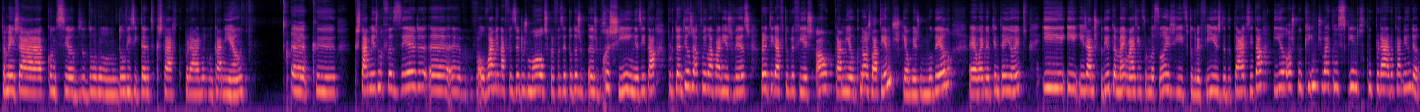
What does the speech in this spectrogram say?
Também já aconteceu de, de, um, de um visitante que está a recuperar um caminhão uh, que que está mesmo a fazer, uh, uh, ou vai mandar fazer os moldes para fazer todas as borrachinhas e tal. Portanto, ele já foi lá várias vezes para tirar fotografias ao caminhão que nós lá temos, que é o mesmo modelo, é o M88, e, e, e, já nos pediu também mais informações e fotografias de detalhes e tal, e ele aos pouquinhos vai conseguindo recuperar o caminhão dele.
